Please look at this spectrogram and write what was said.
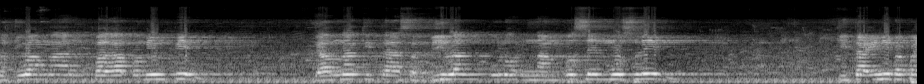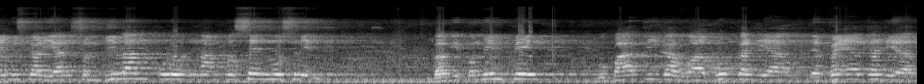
perjuangan para pemimpin. Karena kita 96% muslim kita ini Bapak Ibu sekalian 96% muslim. Bagi pemimpin bupati kah wabuk kah dia DPR kah dia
